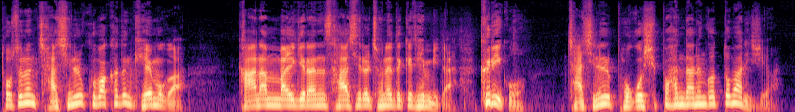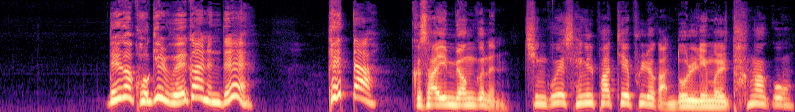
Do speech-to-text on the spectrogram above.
도순은 자신을 구박하던 계모가 가난 말기라는 사실을 전해 듣게 됩니다. 그리고 자신을 보고 싶어 한다는 것도 말이죠. 내가 거길 왜 가는데? 됐다. 그 사이 명근은 친구의 생일 파티에 풀려가 놀림을 당하고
